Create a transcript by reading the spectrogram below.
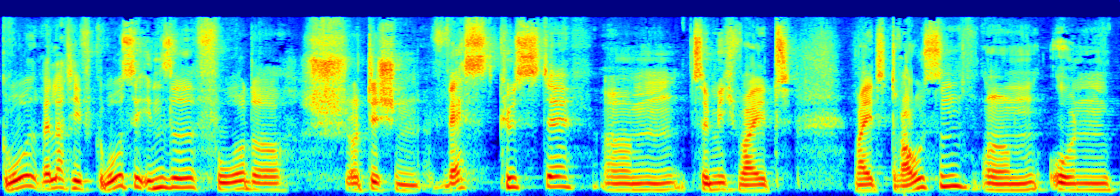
gro relativ große Insel vor der schottischen Westküste, ähm, ziemlich weit, weit draußen. Ähm, und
